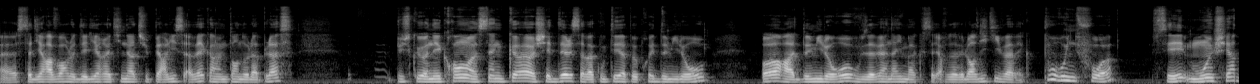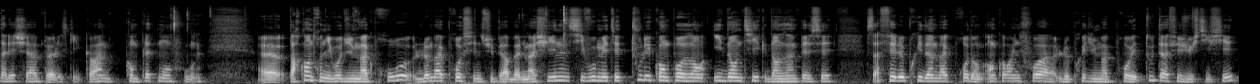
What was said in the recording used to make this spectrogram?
euh, c'est-à-dire avoir le délire Retina de super lisse avec en même temps de la place, puisque un écran 5K chez Dell ça va coûter à peu près 2000 euros. Or, à 2000 euros, vous avez un iMac, c'est-à-dire vous avez l'ordi qui va avec. Pour une fois, c'est moins cher d'aller chez Apple, ce qui est quand même complètement fou. Hein. Euh, par contre, au niveau du Mac Pro, le Mac Pro c'est une super belle machine. Si vous mettez tous les composants identiques dans un PC, ça fait le prix d'un Mac Pro. Donc encore une fois, le prix du Mac Pro est tout à fait justifié.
